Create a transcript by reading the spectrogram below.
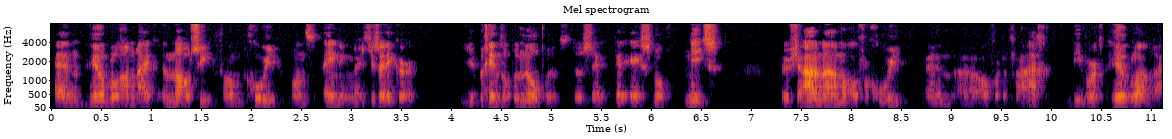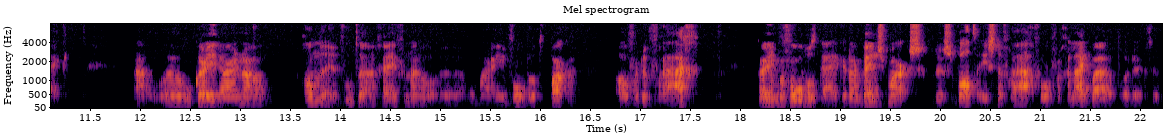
En heel belangrijk, een notie van groei. Want één ding weet je zeker, je begint op een nulpunt. Dus er is nog niets. Dus je aanname over groei en uh, over de vraag, die wordt heel belangrijk. Nou, hoe kan je daar nou handen en voeten aan geven? Nou, uh, om maar één voorbeeld te pakken over de vraag, kan je bijvoorbeeld kijken naar benchmarks. Dus wat is de vraag voor vergelijkbare producten?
